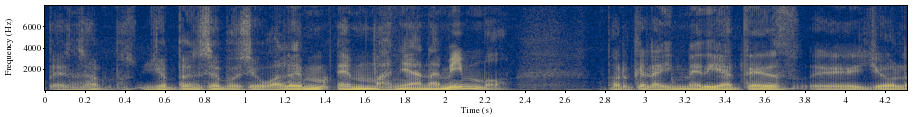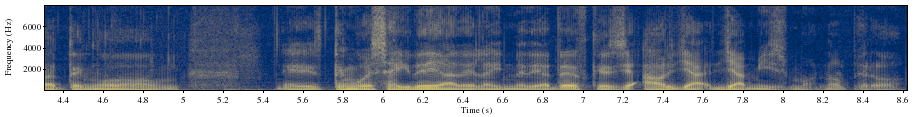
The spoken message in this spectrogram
pensamos, yo pensé pues igual en, mañana mismo, porque la inmediatez eh, yo la tengo, eh, tengo esa idea de la inmediatez, que es ya, ya mismo, ¿no? Pero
